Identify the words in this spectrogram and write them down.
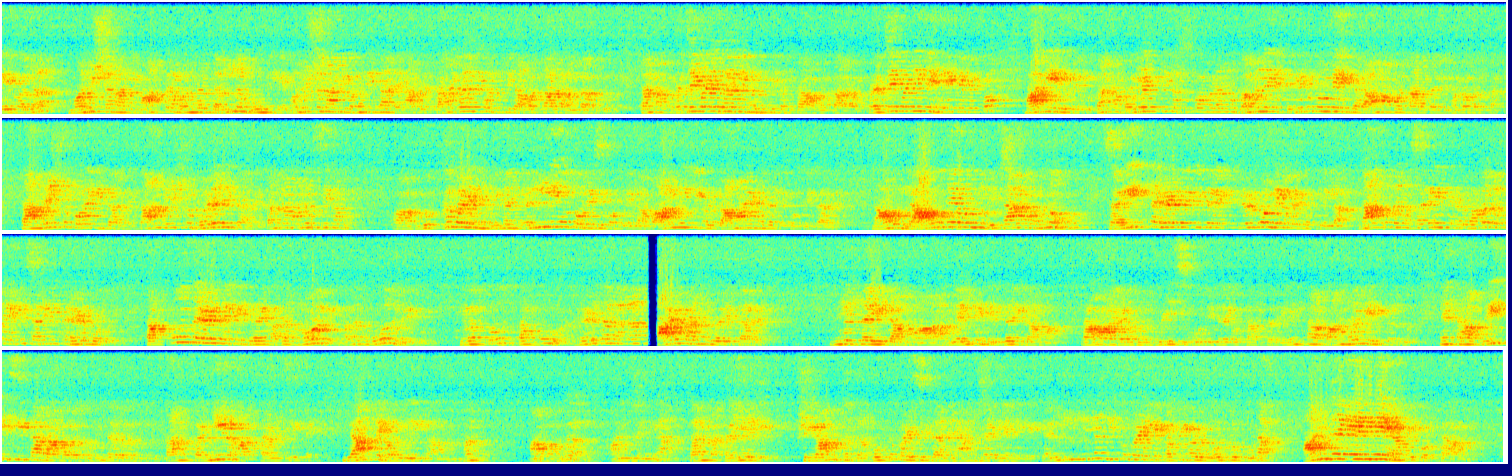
ಕೇವಲ ಮನುಷ್ಯನಾಗಿ ಮಾತ್ರ ಬಂದದ್ದಲ್ಲ ಭೂಮಿಗೆ. ಮನುಷ್ಯನಾಗಿ ಬಂದಿದ್ದಾನೆ ಆದರೆ ತನಗಾಗಿ ಬದುಕಿದ ಅವತಾರ ಅಲ್ಲ ಅದು. ತನ್ನ ಪ್ರಜೆಗಳಿಗಾಗಿ ಬದುಕಿದಂತಹ ಅವತಾರ. ಪ್ರಜೆಗಳಿಗೆ ಹೇಗೆ ಬೇಕೋ ಹಾಗೆ ಇರಬೇಕು. ತನ್ನ ವೈಯಕ್ತಿಕ ಸುಖಗಳನ್ನು ಗಮನಕ್ಕೆ ತೆಗೆದುಕೊಂಡೇ ಇಲ್ಲ ರಾಮಾವತಾರದಲ್ಲಿ ಭಗವಂತ. ತಾನೆಷ್ಟು ಕೊರಗಿದ್ದಾನೆ ತಾನೆಷ್ಟು ಬಳಲಿದ್ದಾನೆ ತನ್ನ ಮನಸ್ಸಿನ ಆ, ದುಃಖಗಳೇನು ಇದನ್ನು ಎಲ್ಲಿಯೂ ತೋರಿಸಿಕೊಂಡಿಲ್ಲ. ವಾಲ್ಮೀಕಿಗಳು ರಾಮಾಯಣದಲ್ಲಿ ಕೊಟ್ಟಿದ್ದಾರೆ. ನಾವು ಯಾವುದೇ ಒಂದು ವಿಚಾರವನ್ನು ಸರಿ ಅಂತ ಹೇಳಬೇಕಿದ್ರೆ ತಿಳ್ಕೊಂಡಿರಬೇಕಂತಿಲ್ಲ ನಾನು ಅದನ್ನು ಸರಿ ಅಂತ ಹೇಳುವಾಗ ಜೊತೆಯಲ್ಲಿ ಸರಿ ಅಂತ ಹೇಳ್ಬೋದು. ತಪ್ಪು ಅಂತ ಹೇಳಬೇಕಿದ್ರೆ ಅದನ್ನು ನೋಡ್ಬೇಕು, ಅದನ್ನು ಓದಬೇಕು. ಇವತ್ತು ತಪ್ಪು ಹೇಳ್ತಾರಲ್ಲ, ಹಾಡುಗಳನ್ನು ಬರೀತಾರೆ. ನಿರ್ದಯಿ ರಾಮ, ಎಲ್ಲಿ ನಿರ್ದಯಿ ರಾಮ? ರಾಮಾಯಣವನ್ನು ಬಿಡಿಸಿ ಓದಿದ್ರೆ ಗೊತ್ತಾಗ್ತದೆ ಎಂತಹ ಬಾಂಧವ್ಯ ಇದ್ದದ್ದು, ಎಂತಹ ಪ್ರೀತಿ ಸೀತಾರಾಮರದ್ದು ಅಂತ ಹೇಳುವಂಥದ್ದು ತಾನು ಕಣ್ಣೀರು ಹಾಕ್ತಾಳೆ ಸೀತೆ ಯಾಕೆ ಬಂದಿಲ್ಲ ಅಂತ. ಆವಾಗ ಆಂಜನೇಯ ತನ್ನ ಕೈಯಲ್ಲಿ ಶ್ರೀರಾಮಚಂದ್ರ ಕೊಟ್ಟು ಕಳಿಸಿದ್ದಾನೆ ಆಂಜನೇಯನಿಗೆ. ಎಲ್ಲ ದಿಕ್ಕುಗಳಿಗೆ ಕಪಿಗಳು ಹೋದ್ರು ಕೂಡ ಆಂಜನೇಯನಿಗೆ ಯಾಕೆ ಕೊಟ್ಟ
